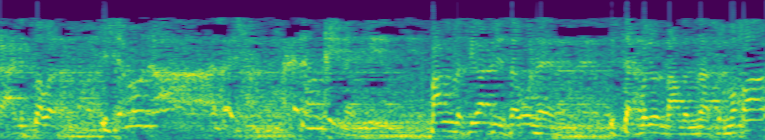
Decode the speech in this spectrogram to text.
يعني تصور يجتمعون ما لهم قيمة. بعض المسيرات اللي يسوونها يستقبلون بعض الناس في المطار.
